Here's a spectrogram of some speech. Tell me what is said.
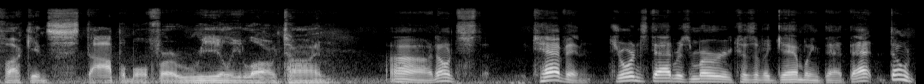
unfucking stoppable for a really long time. Oh, don't, Kevin. Jordan's dad was murdered because of a gambling debt. That don't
